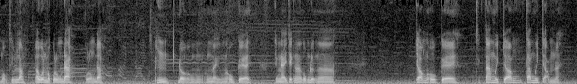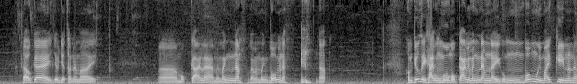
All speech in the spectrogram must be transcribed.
một thiếu long. Ở à quên một cô long đao. Cô long đao. Đồ ông này cũng ok ấy. Cái này chắc là cũng được uh, chón cũng ok. Chắc 80 chón 80 chậm rồi. Rồi ok giao dịch thôi em ơi. À, một cái là may mắn 5 một cái may mắn 4 nè. Đó. Hôm trước thì Khải còn mua một cái mình bán năm này cũng bốn mươi mấy kim đó nè.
